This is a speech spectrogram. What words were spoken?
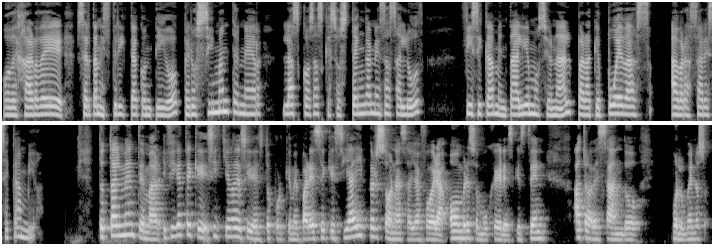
o dejar de ser tan estricta contigo, pero sí mantener las cosas que sostengan esa salud física, mental y emocional para que puedas abrazar ese cambio. Totalmente, Mar. Y fíjate que sí quiero decir esto porque me parece que si hay personas allá afuera, hombres o mujeres, que estén atravesando, por lo menos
